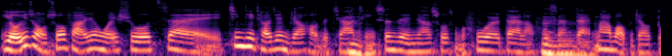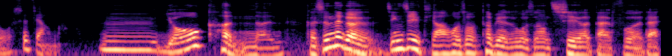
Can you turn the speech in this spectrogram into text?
有一种说法认为说，在经济条件比较好的家庭，嗯、甚至人家说什么富二代啦、富三代，妈宝、嗯、比较多，是这样吗？嗯，有可能，可是那个经济体啊或者说特别如果是那种企二代、富二代，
